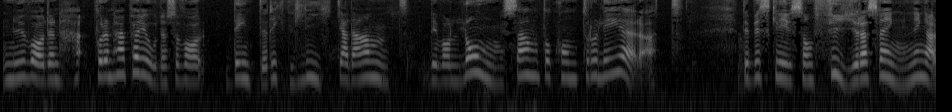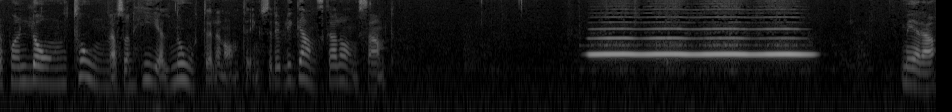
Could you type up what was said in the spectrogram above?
Nu var den här, på den här perioden så var det inte riktigt likadant. Det var långsamt och kontrollerat. Det beskrivs som fyra svängningar på en lång ton, alltså en hel not eller någonting. Så det blir ganska långsamt. Mera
